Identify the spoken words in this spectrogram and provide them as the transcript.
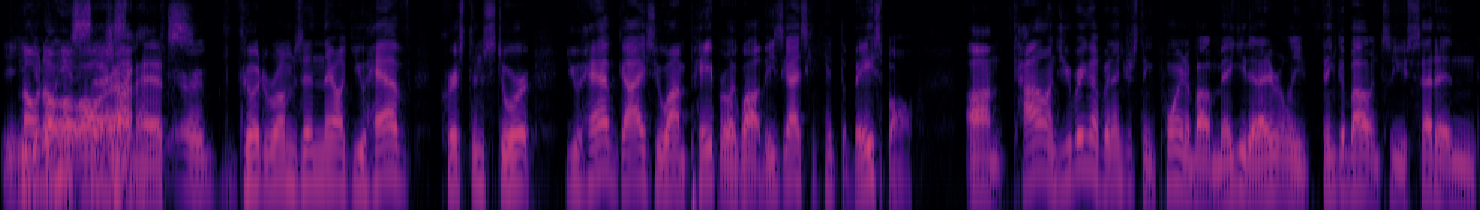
You- No, you- no, he's or sixth. John like, Goodrum's in there. Like you have Kristen Stewart. You have guys who on paper like, wow, these guys can hit the baseball. Um, Collins, you bring up an interesting point about Miggy that I didn't really think about until you said it. And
